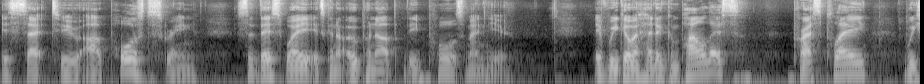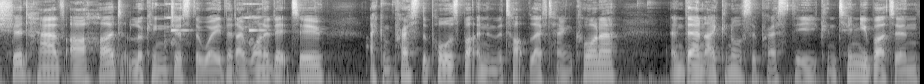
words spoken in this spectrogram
is set to our paused screen. So this way it's going to open up the pause menu. If we go ahead and compile this, press play, we should have our HUD looking just the way that I wanted it to. I can press the pause button in the top left hand corner and then I can also press the continue button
